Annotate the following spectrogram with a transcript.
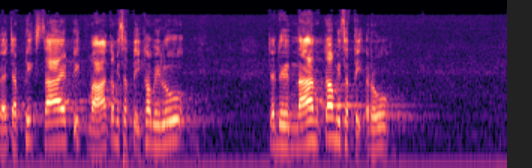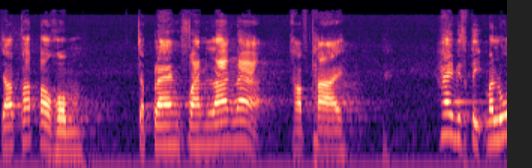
วลาจะพลิกซ้ายพลิกขวาก็มีสติเข้าไปรู้ จะดื่มน้ำก็มีสติรู้ จะพับเป่าหม่มจะแปลงฟันล้างหน้า ขับถ่าย ให้มีสติมารู้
